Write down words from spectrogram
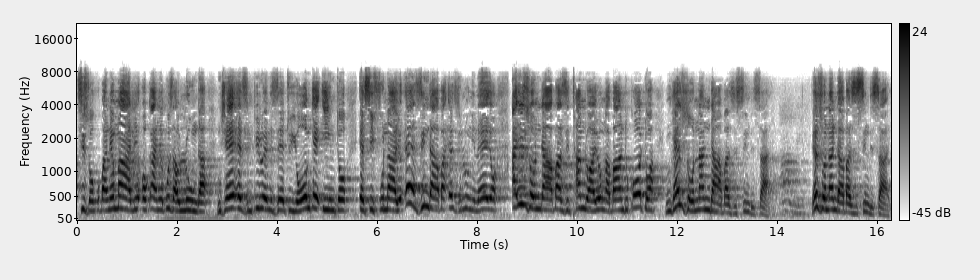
sizokuba nemali okanye kuzawulunga nje ezimpilweni zethu yonke into esifunayo. Ezi ndaba ezilungileyo ayizondaba zithandwayo ngabantu kodwa ngezona ndaba zisindisayo. Ngezona ndaba zisindisayo.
